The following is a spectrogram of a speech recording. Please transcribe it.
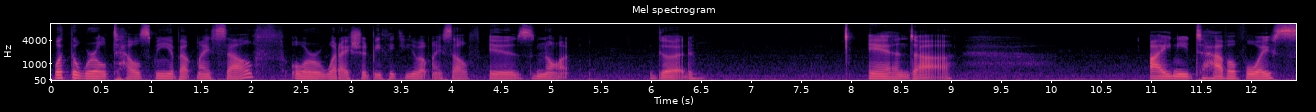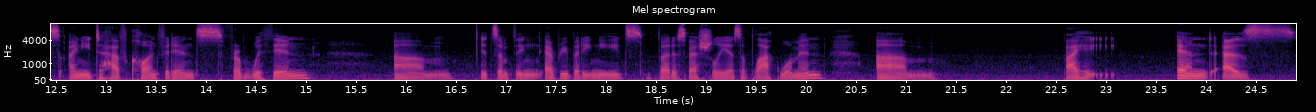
what the world tells me about myself or what I should be thinking about myself is not good. And uh, I need to have a voice, I need to have confidence from within. Um, it's something everybody needs, but especially as a black woman. Um, I and as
